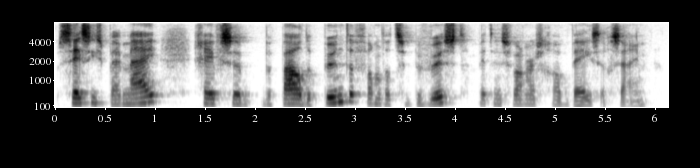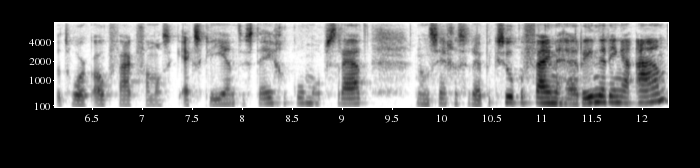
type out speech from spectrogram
sessies bij mij, geven ze bepaalde punten van dat ze bewust met hun zwangerschap bezig zijn. Dat hoor ik ook vaak van als ik ex-cliënten tegenkom op straat. Dan zeggen ze, daar heb ik zulke fijne herinneringen aan.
